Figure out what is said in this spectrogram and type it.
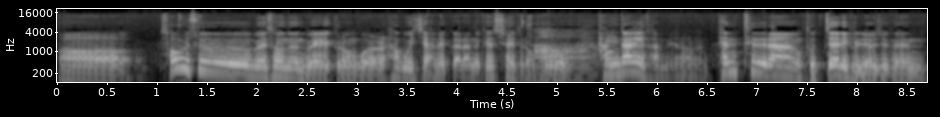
어, 서울숲에서는 왜 그런 걸 하고 있지 않을까라는 퀘스천이 들었고, 아. 한강에 가면 텐트랑 돗자리 빌려주는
